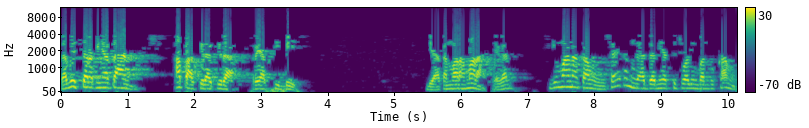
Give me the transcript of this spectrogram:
Tapi secara kenyataan, apa kira-kira reaksi B? Dia akan marah-marah, ya kan? Gimana kamu? Saya kan nggak ada niat kecuali membantu kamu.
